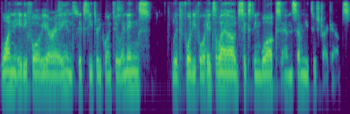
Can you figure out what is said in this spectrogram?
184 ERA in 63.2 innings, with 44 hits allowed, 16 walks, and 72 strikeouts.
